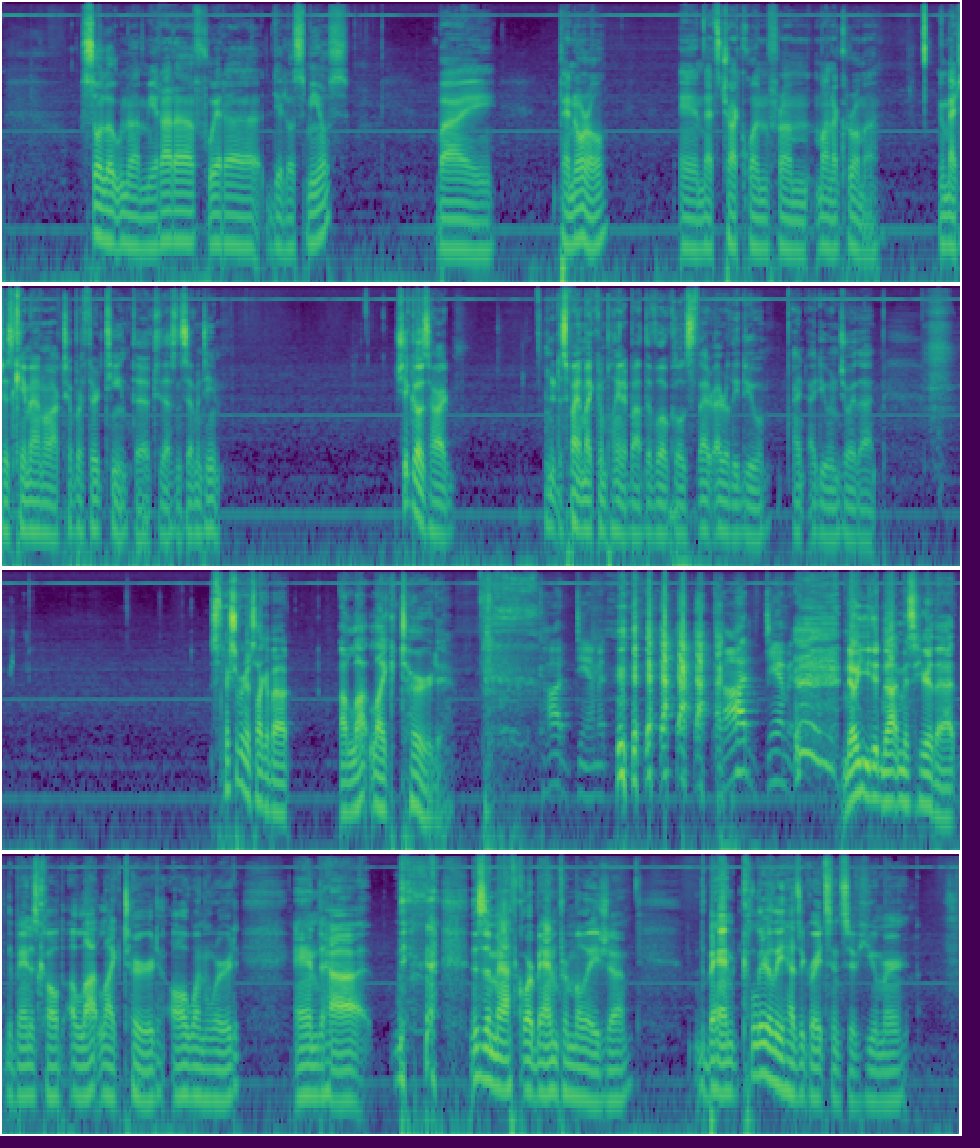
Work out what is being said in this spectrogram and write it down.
Solo una mirada fuera de los míos by Panaural, and that's track one from Monochroma. That just came out on October 13th of 2017. Shit goes hard. And despite my complaint about the vocals, I, I really do. I, I do enjoy that. So next we're going to talk about A Lot Like Turd. God damn it. God damn it. No, you did not mishear that. The band is called A Lot Like Turd, all one word. And uh, this is a mathcore band from Malaysia. The band clearly has a great sense of humor.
